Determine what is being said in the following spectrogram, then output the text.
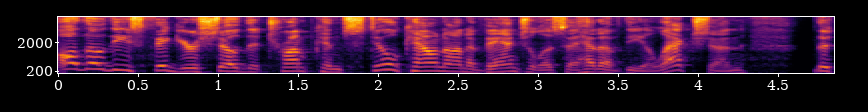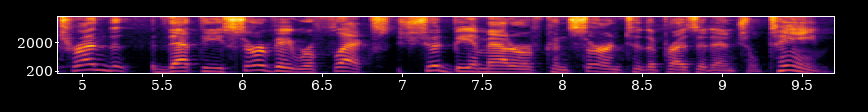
Although these figures show that Trump can still count on evangelists ahead of the election, the trend that the survey reflects should be a matter of concern to the presidential team.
